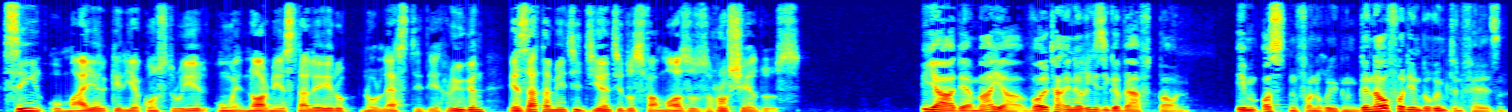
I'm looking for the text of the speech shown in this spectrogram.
Sim, o Mayer queria construir um enorme estaleiro no leste de Rügen, exatamente diante dos famosos rochedos. Ja, der Mayer wollte eine riesige Werft bauen. Im Osten von Rügen, genau vor den berühmten Felsen.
